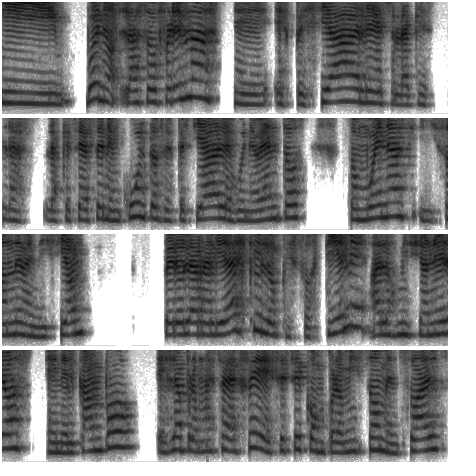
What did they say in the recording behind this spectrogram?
Y bueno, las ofrendas eh, especiales o las, que se hacen en cultos especiales o en eventos son buenas y son de bendición, pero la realidad es que lo que sostiene a los misioneros en el campo es la promesa de fe, es ese compromiso mensual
